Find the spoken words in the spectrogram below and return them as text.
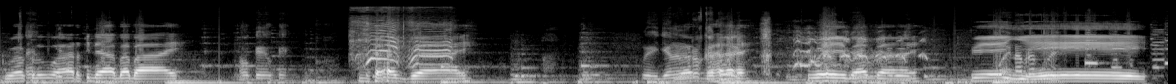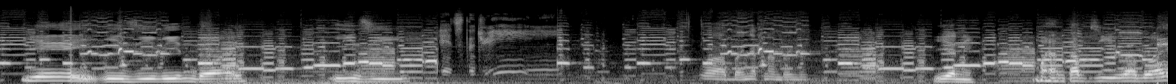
Gua Eh, keluar, tidak, bye bye. Oke oke. Bye bye. Weh jangan Bye bye. weh. Wey, bye bye. Nabrak, yeay. Yeay, easy win boy. Easy. Wah banyak nambahnya. Iya nih. Mantap jiwa boy.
